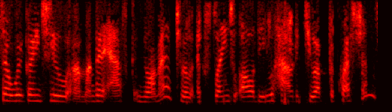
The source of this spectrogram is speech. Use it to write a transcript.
So we're going to, um, I'm going to ask Norma to explain to all of you how to queue up the questions.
